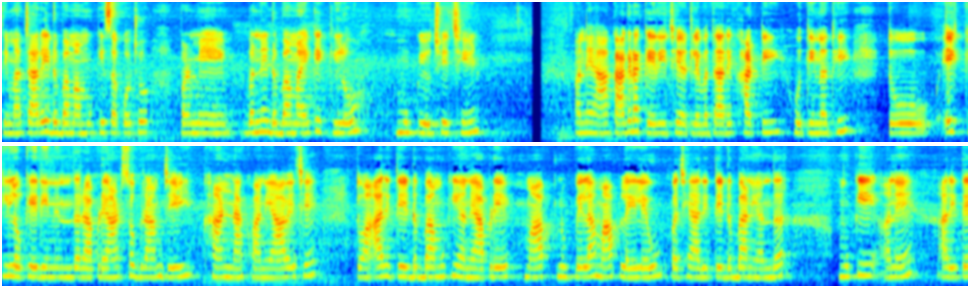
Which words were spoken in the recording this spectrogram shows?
તેમાં ચારેય ડબ્બામાં મૂકી શકો છો. પણ મેં બંને ડબ્બામાં એક એક કિલો મૂક્યું છે છીણ. અને આ કાગડા કેરી છે એટલે વધારે ખાટી હોતી નથી. તો એક કિલો કેરીની અંદર આપણે આઠસો ગ્રામ જેવી ખાંડ નાખવાની આવે છે. તો આ રીતે ડબ્બા મૂકી અને આપણે માપનું પહેલાં માપ લઈ લેવું, પછી આ રીતે ડબ્બાની અંદર મૂકી અને આ રીતે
